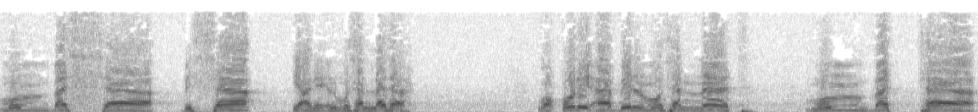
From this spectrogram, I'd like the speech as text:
منبثا بالثاء يعني المثلثة. وقرئ بالمثنات منبتا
